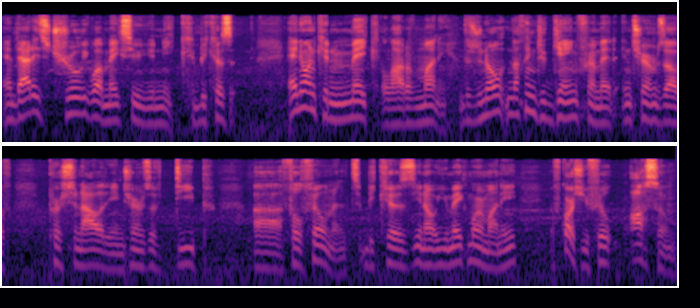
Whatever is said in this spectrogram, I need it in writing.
And that is truly what makes you unique because anyone can make a lot of money. There's no nothing to gain from it in terms of personality, in terms of deep uh, fulfillment because you know you make more money. Of course, you feel awesome,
